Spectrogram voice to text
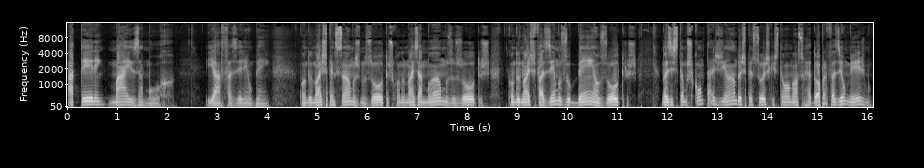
a terem mais amor e a fazerem o bem. Quando nós pensamos nos outros, quando nós amamos os outros, quando nós fazemos o bem aos outros, nós estamos contagiando as pessoas que estão ao nosso redor para fazer o mesmo.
